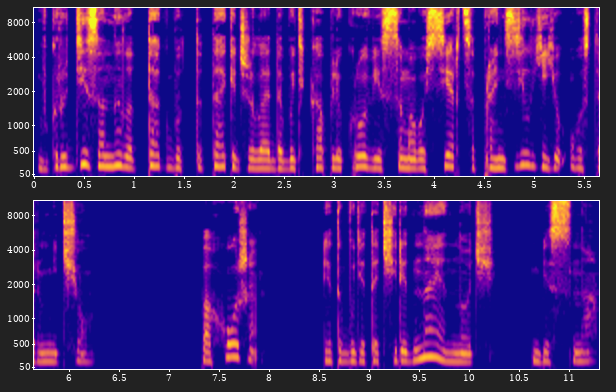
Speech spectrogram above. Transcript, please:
В груди заныло так, будто Такет, желая добыть каплю крови из самого сердца, пронзил ее острым мечом. Похоже, это будет очередная ночь без сна.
